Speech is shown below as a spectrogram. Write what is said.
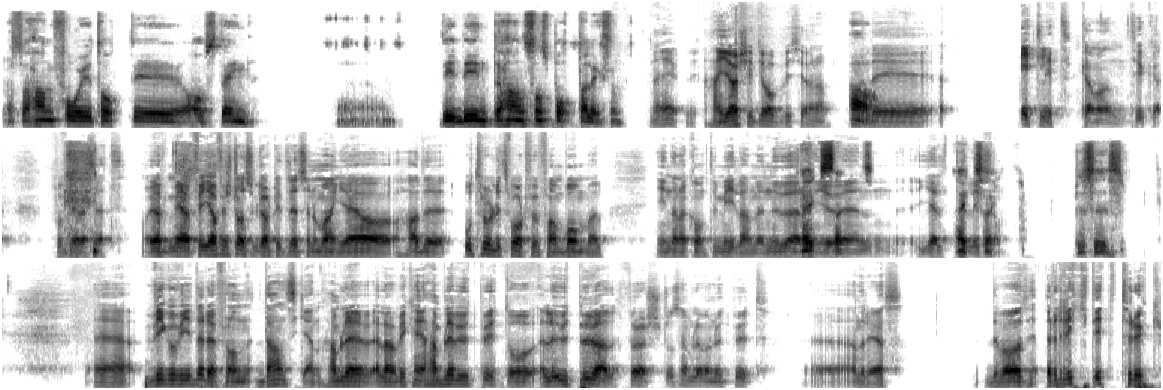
Alltså han får ju Totti avstängd. Eh, Det, det är inte han som spottar liksom. Nej, han gör sitt jobb, visst gör han. Ja. Men det är äckligt, kan man tycka. På flera sätt. Och jag, men jag, jag förstår såklart ditt resonemang. Jag hade otroligt svårt för van Bommel innan han kom till Milan. Men nu är han Exakt. ju en hjälte Exakt. liksom. Precis. Eh, vi går vidare från dansken. Han blev, eller kan, han blev utbytt, och, eller utbuad först och sen blev han utbytt, eh, Andreas. Det var ett riktigt tryck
